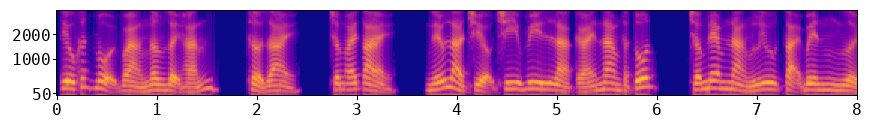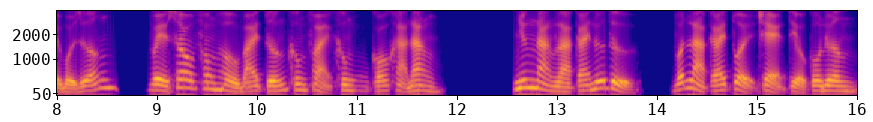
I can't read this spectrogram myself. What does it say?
Tiêu khất vội vàng nâng dậy hắn, thở dài, chấm ái tài, nếu là triệu chi vi là cái nam thật tốt, chấm đem nàng lưu tại bên người bồi dưỡng, về sau phong hầu bái tướng không phải không có khả năng. Nhưng nàng là cái nữ tử, vẫn là cái tuổi trẻ tiểu cô nương,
